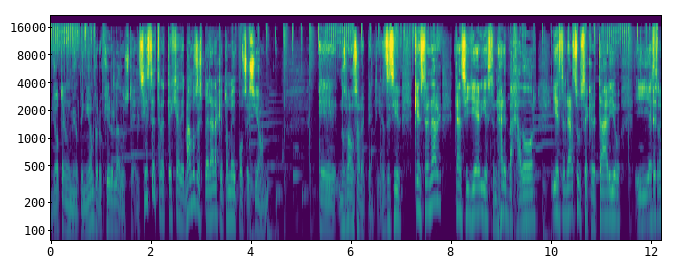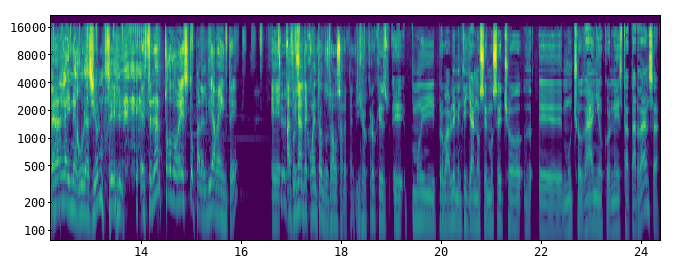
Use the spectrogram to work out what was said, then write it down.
yo tengo mi opinión, pero quiero la de ustedes, si esta estrategia de vamos a esperar a que tome posesión, eh, nos vamos a arrepentir. Es decir, que estrenar canciller y estrenar embajador y estrenar subsecretario y Esperar la inauguración. Sí, estrenar todo esto para el día 20, eh, al final de cuentas nos vamos a arrepentir. Yo creo que es eh, muy probablemente ya nos hemos hecho eh, mucho daño con esta tardanza.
